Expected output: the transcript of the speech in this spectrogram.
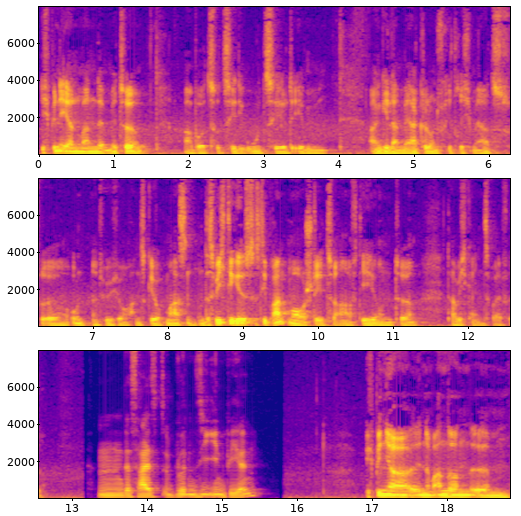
Ich bin eher ein Mann der Mitte aber zur CDU zählt eben Angela Merkel und Friedrich Merz äh, und natürlich auch Hans-Georg Maaßen. Und das Wichtige ist, dass die Brandmauer steht zur AfD und äh, da habe ich keinen Zweifel. Hm, das heißt, würden Sie ihn wählen? Ich bin ja in einem anderen ähm,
